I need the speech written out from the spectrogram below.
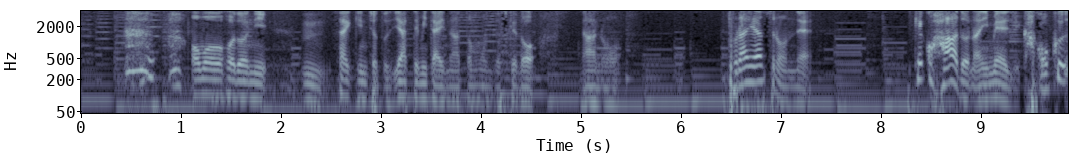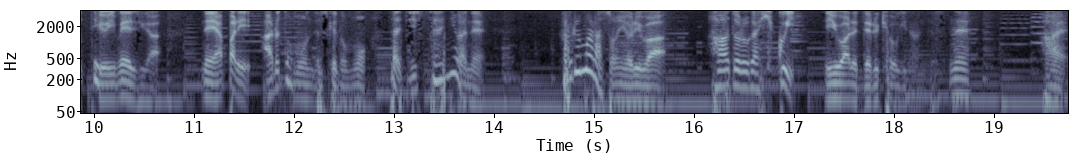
思うほどに、うん、最近ちょっとやってみたいなと思うんですけど、あの、トライアスロンね、結構ハードなイメージ、過酷っていうイメージがね、やっぱりあると思うんですけども、ただ実際にはね、フルマラソンよりはハードルが低いって言われてる競技なんですね。はい。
